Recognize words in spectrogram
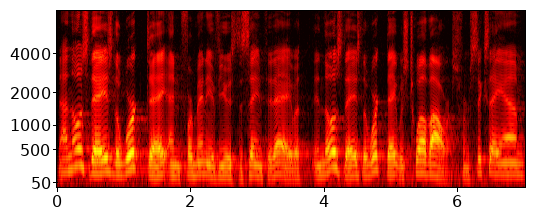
Now in those days, the workday, and for many of you it's the same today, but in those days, the workday was 12 hours, from 6 a.m.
